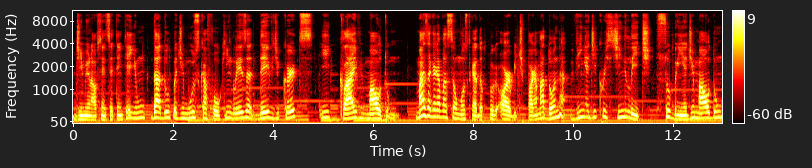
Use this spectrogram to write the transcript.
de 1971, da dupla de música folk inglesa David Curtis e Clive Maldon. Mas a gravação mostrada por Orbit para Madonna vinha de Christine Leach, sobrinha de Maldon,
